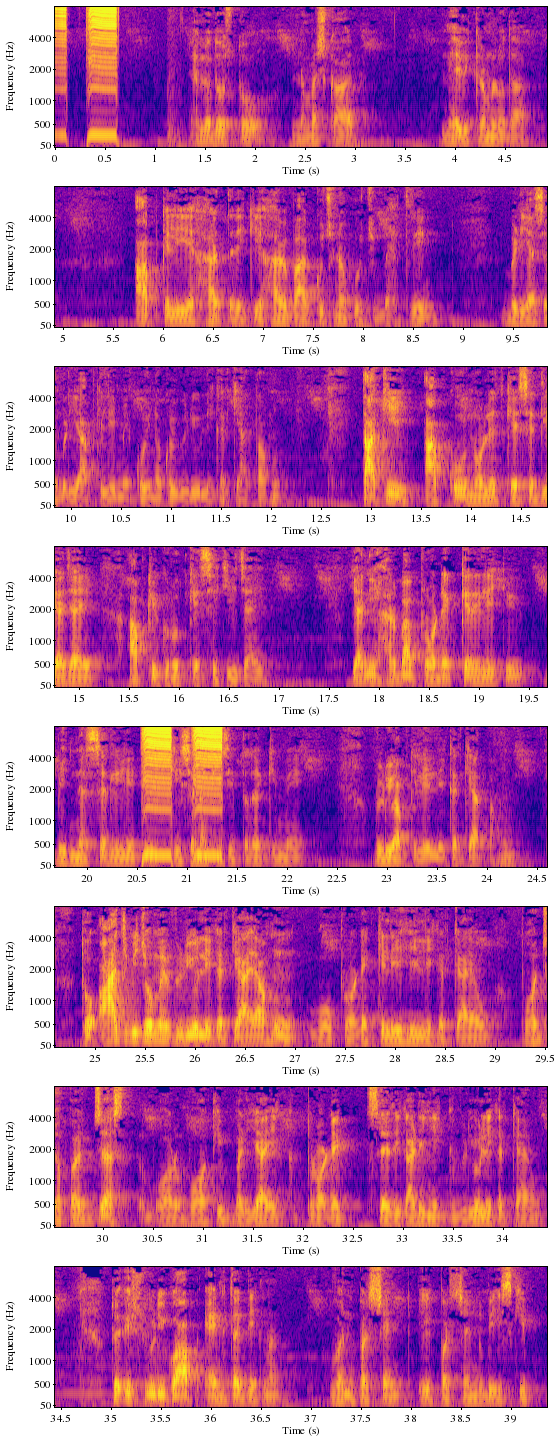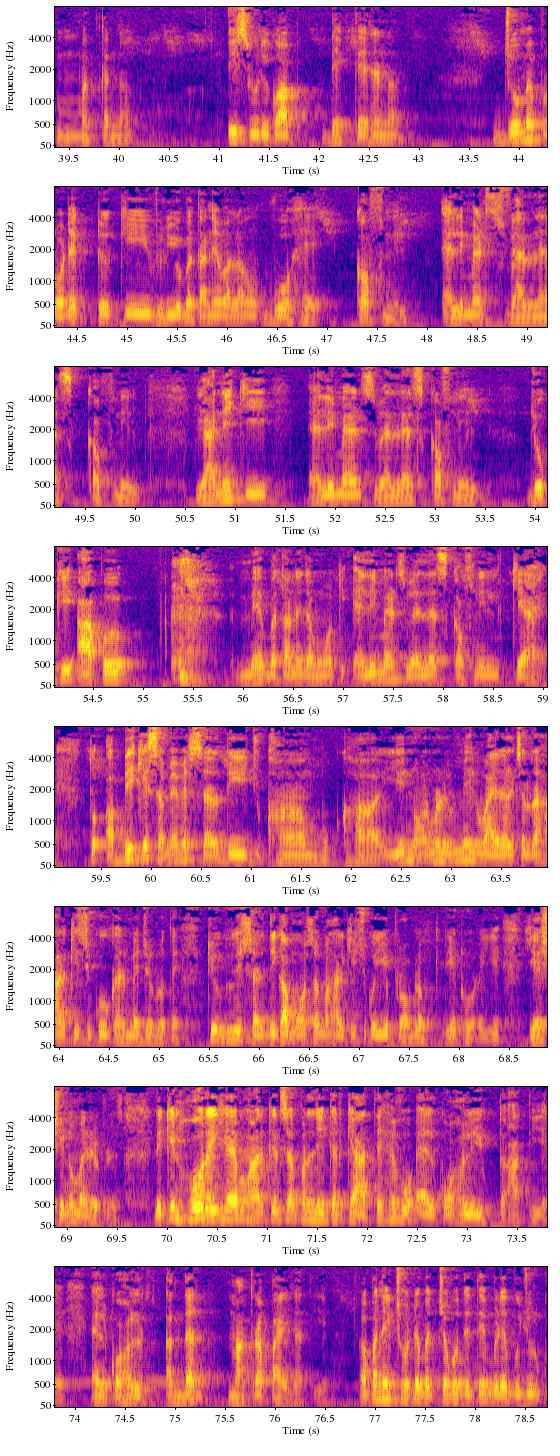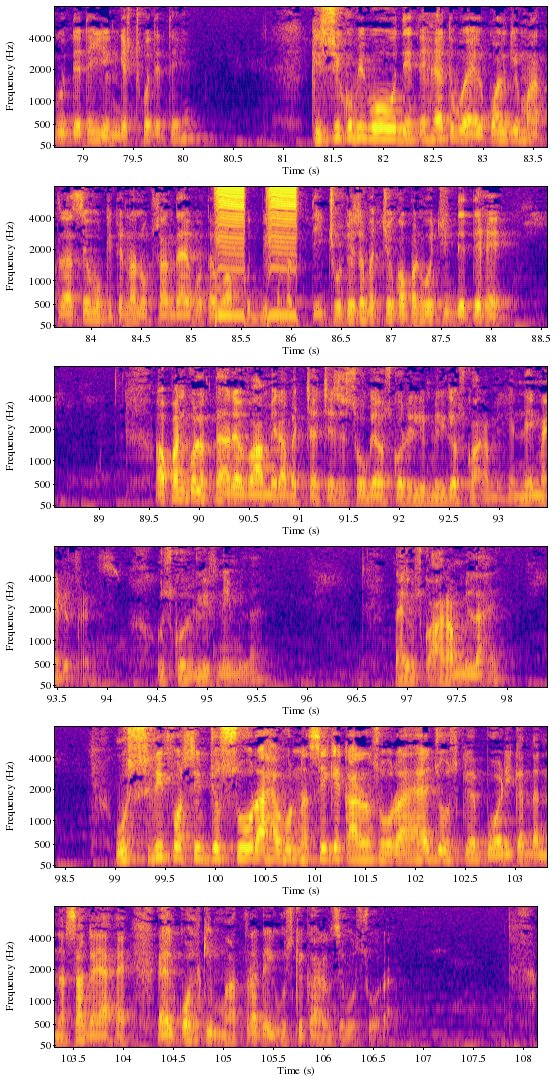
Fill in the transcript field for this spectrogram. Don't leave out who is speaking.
Speaker 1: Hello दोस्तों, नमस्कार। मैं विक्रम लोधा आपके लिए हर तरह की, हर बार कुछ ना कुछ बेहतरीन, बढ़िया से बढ़िया आपके लिए मैं कोई ना कोई वीडियो लेकर के आता हूँ। ताकि आपको नॉलेज कैसे दिया जाए, आपकी ग्रोथ कैसे की जाए। यानी हर बार प्रोडक्ट के रिलेटिव बिज़नेस से रिलेटिव किसी न किसी तरह की मैं वीडियो आपके लिए लेकर के आता हूँ। तो आज भी जो मैं वीडियो लेकर के आया हूँ, वो प्रोडक्ट के लिए ही लेकर के आया हूँ। बहुत ज़बरदस्त और बहुत ही बढ़िया एक प्रोडक्ट से रिगार्डिंग एक वीडियो लेकर के आया हूँ। तो इस वीडियो को आप एंड तक देखना। वन परसेंट एक परसेंट भी स्किप मत करना। इस वीडियो को आप देखते रहना। जो मैं प्रोडक्ट की वीडियो बताने वाला हूँ, वो है कफ नील एलिमेंट्स वेलनेस कफ नील यानी कि एलिमेंट्स वेलनेस कफ नील जो कि आप मैं बताने जाऊँगा कि एलिमेंट्स वेलनेस कफनील क्या है। तो अभी के समय में सर्दी, जुकाम, बुखार, ये नॉर्मल में एक वायरल चल रहा है, हर किसी को घर में ज़रूरत है। क्यों? क्योंकि सर्दी का मौसम हर किसी को ये प्रॉब्लम क्रिएट हो रही है। ये शेनो माई रेफरेंस लेकिन हो रही है मार्केट से अपन लेकर के आते हैं, वो एल्कोहल युक्त आती है। एल्कोहल अंदर मात्रा पाई जाती है। अपन एक छोटे बच्चों को देते हैं, बड़े बुज़ुर्ग को देते हैं यंगेस्ट को देते हैं। किसी को भी वो देते हैं तो वो अल्कोहल की मात्रा से वो कितना नुकसानदायक होता है वो आप खुद भी समझते एक छोटे से बच्चे को अपन वो चीज़ देते हैं। अपन को लगता है, अरे वाह, मेरा बच्चा अच्छे से सो गया, उसको रिलीफ मिल गया, उसको आराम मिल गया। नहीं माय डियर फ्रेंड्स उसको रिलीफ नहीं मिला है। ना ही उसको आराम मिला है। वो सिर्फ़ और सिर्फ़ जो सो रहा है, वो नशे के कारण सो रहा है, जो उसके बॉडी के अंदर नशा गया है अल्कोहल की मात्रा गई, उसके कारण से वो सो रहा है।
